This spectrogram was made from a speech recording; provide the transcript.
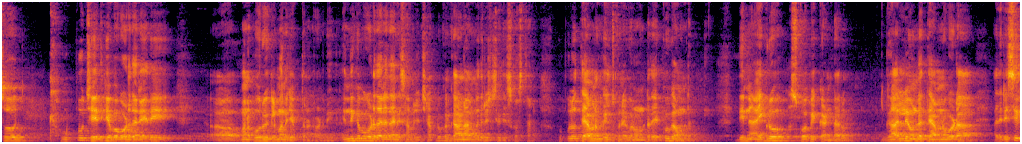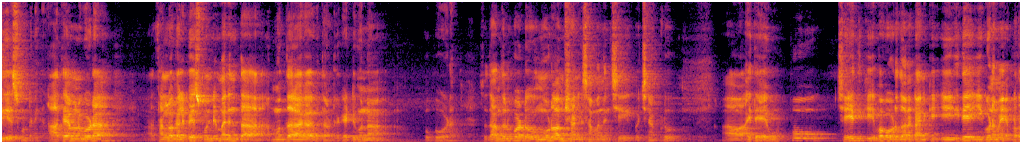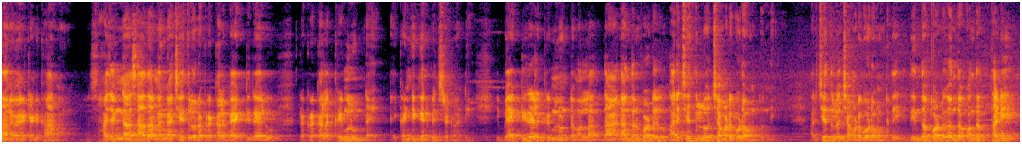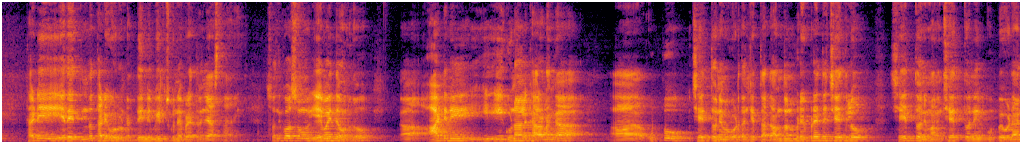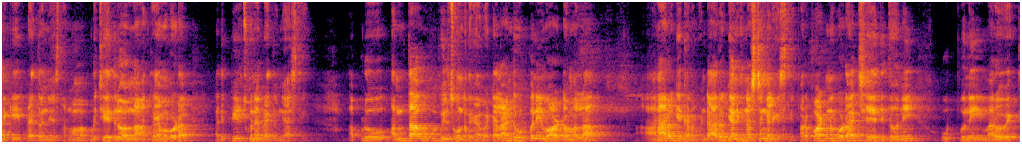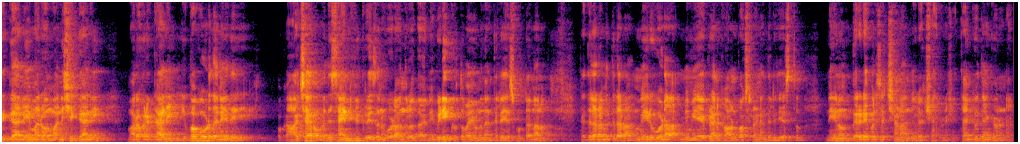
So ఉప్పు చేతికి ఇవ్వకూడదు అనేది మన పూర్వీకులు మనం చెప్తున్నటువంటిది. ఎందుకు ఇవ్వకూడదు అనే దానికి సంబంధించినప్పుడు కొన్ని కారణాల మీద దృష్టికి తీసుకొస్తాను. ఉప్పులో తేమను పీల్చుకునే గుణం ఉంటుంది? ఎక్కువగా ఉంటుంది. దీన్ని ఐగ్రోస్కోపిక్ అంటారు. గాలిలో ఉండే తేమను కూడా అది రిసీవ్ చేసుకుంటుంది. ఆ తేమను కూడా తనలో కలిపేసుకుంటే మరింత ముద్దలాగా అవుతూ ఉంటుంది. గట్టిగా ఉన్న ఉప్పు కూడా. సో దాంతో పాటు మూడో అంశానికి సంబంధించి వచ్చినప్పుడు అయితే ఉప్పు చేతికి ఇవ్వకూడదు అనడానికి ఈ ఇదే ఈ గుణమే ప్రధానమైనటువంటి కారణం. సహజంగా సాధారణంగా చేతిలో రకరకాల బ్యాక్టీరియాలు రకరకాల క్రిములు ఉంటాయి. అవి కంటికి కనిపించినటువంటి ఈ బ్యాక్టీరియాల క్రిములు ఉండటం వల్ల దా దాంతోపాటు అరిచేతుల్లో చెమట కూడా ఉంటుంది. అరిచేతుల్లో చెమట కూడా ఉంటుంది. దీంతో పాటు కొంత తడి తడి ఏదైతే ఉందో తడి కూడా ఉంటుంది. దీన్ని పీల్చుకునే ప్రయత్నం చేస్తారు. సో అందుకోసం ఏమైతే ఉన్నదో వాటిని ఈ ఈ గుణాల కారణంగా ఉప్పు చేతితోనే ఇవ్వకూడదని చెప్తారు. దాంతో ఇప్పుడు ఎప్పుడైతే చేతిలో చేతితోని మనం చేతితోని ఉప్పు ఇవ్వడానికి ప్రయత్నం చేస్తామో అప్పుడు చేతిలో ఉన్న ప్రేమ తేమ కూడా అది పీల్చుకునే ప్రయత్నం చేస్తాయి. అప్పుడు అంతా ఉప్పు పీల్చుకుంటుంది కాబట్టి అలాంటి ఉప్పుని వాడటం వల్ల అనారోగ్యకరం అంటే ఆరోగ్యానికి నష్టం కలిగిస్తుంది పొరపాటును కూడా చేతితోని ఉప్పుని మరో వ్యక్తికి కానీ మరో మనిషికి కానీ మరొకరికి కానీ ఇవ్వకూడదనేది ఒక ఆచారం అది సైంటిఫిక్ రీజన్ కూడా అందులో దాని నిబిడీకృతమై ఉన్నదని తెలియజేసుకుంటున్నాను. పెద్దలారా మిత్రులారా మీరు కూడా మీ అభిప్రాయాన్ని కామెంట్ బాక్స్లో నేను తెలియజేస్తూ నేను Garidepalli Satyanarayana new thank you thank you అన్నారు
